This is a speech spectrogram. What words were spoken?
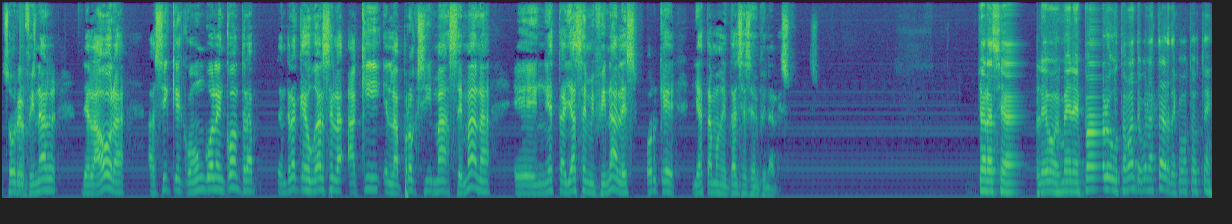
sobre el final de la hora, así que con un gol en contra tendrá que jugársela aquí en la próxima semana en estas ya semifinales, porque ya estamos en instancias semifinales. Muchas gracias. Leo Jiménez. Pablo Bustamante, buenas tardes, ¿cómo está usted?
